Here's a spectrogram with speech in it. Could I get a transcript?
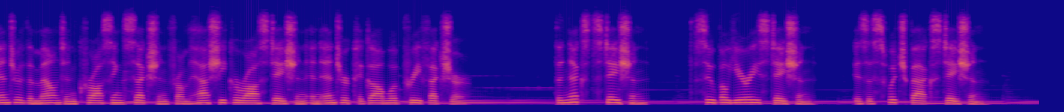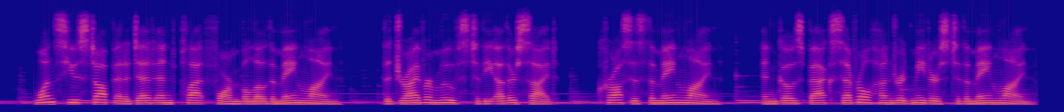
enter the mountain crossing section from Hashikura Station and enter Kagawa Prefecture. The next station, Tsubojiri Station, is a switchback station. Once you stop at a dead-end platform below the main line, the driver moves to the other side, crosses the main line, and goes back several hundred meters to the main line.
